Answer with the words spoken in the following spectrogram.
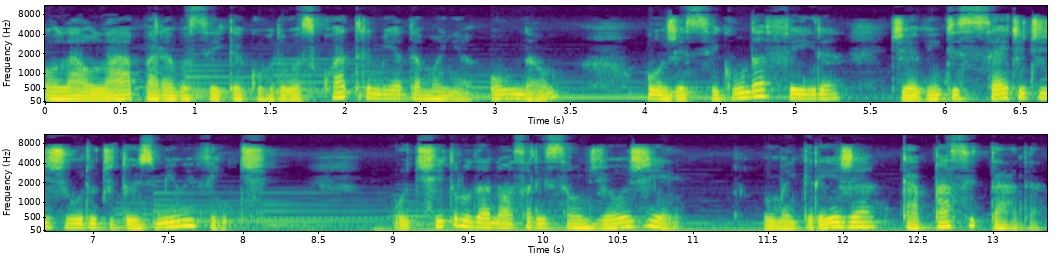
Olá, olá para você que acordou às quatro e meia da manhã ou não. Hoje é segunda-feira, dia 27 de julho de 2020. O título da nossa lição de hoje é Uma Igreja Capacitada.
